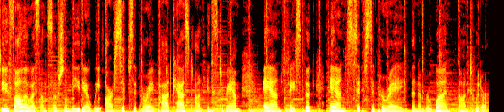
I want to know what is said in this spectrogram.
do follow us on social media. We are Sip Sip Hooray Podcast on Instagram and Facebook, and Sip Sip Hooray, the number one, on Twitter.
